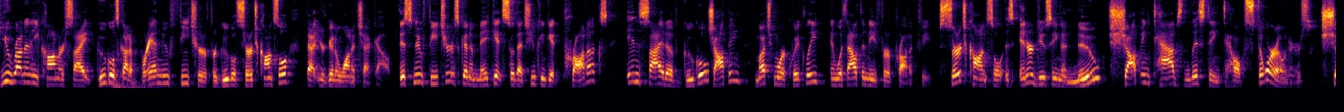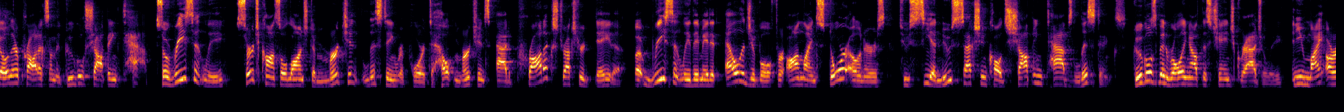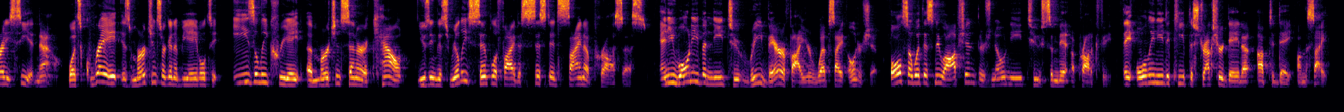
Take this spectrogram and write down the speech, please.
If you run an e-commerce site, Google's got a brand new feature for Google Search Console that you're going to want to check out. This new feature is going to make it so that you can get products inside of Google Shopping much more quickly and without the need for a product feed. Search Console is introducing a new shopping tabs listing to help store owners show their products on the Google Shopping tab. So recently, Search Console launched a merchant listing report to help merchants add product structured data. But recently, they made it eligible for online store owners to see a new section called Shopping Tabs Listings. Google's been rolling out this change gradually, and you might already see it now. What's great is merchants are going to be able to easily create a Merchant Center account using this really simplified assisted sign up process. And you won't even need to re verify your website ownership. Also, with this new option, there's no need to submit a product feed. They only need to keep the structured data up to date on the site.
